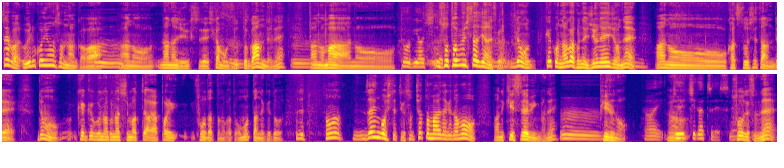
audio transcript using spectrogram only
例えばウィルコ・ヨンソンなんかは、うんあの70いくつでしかもずっとがんでね、うん。あのまああの闘病してそう飛びしたじゃないですか、うん。でも結構長くね10年以上ね、あのー活動してたんででも結局亡くなってしまってあやっぱりそうだったのかと思ったんだけどでその前後してっていうかそのちょっと前だけどもあのキース・レビンがね、うん。ピルの、はい、うん。11月ですね。そうですね、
